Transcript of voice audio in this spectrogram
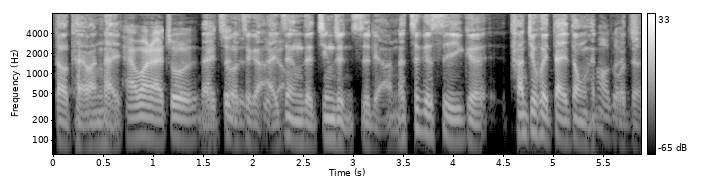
到台湾来台湾来做来做这个癌症的精准治疗，那这个是一个，它就会带动很多的。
